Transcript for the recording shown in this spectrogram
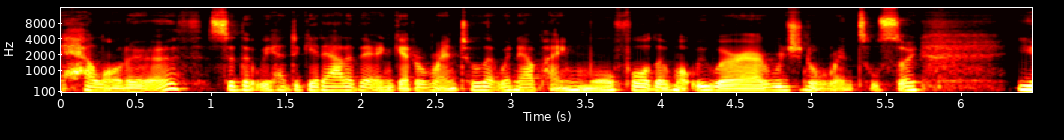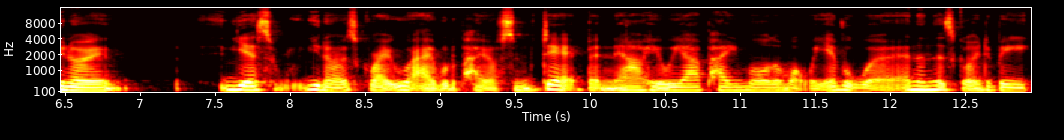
hell on earth so that we had to get out of there and get a rental that we're now paying more for than what we were our original rental. So, you know, yes, you know, it's great we were able to pay off some debt, but now here we are paying more than what we ever were. And then there's going to be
